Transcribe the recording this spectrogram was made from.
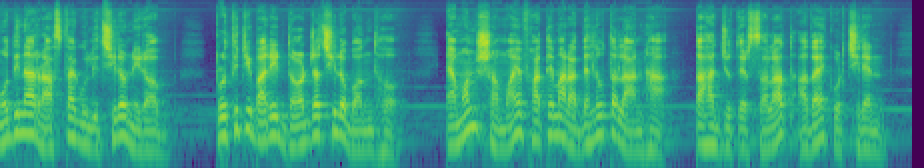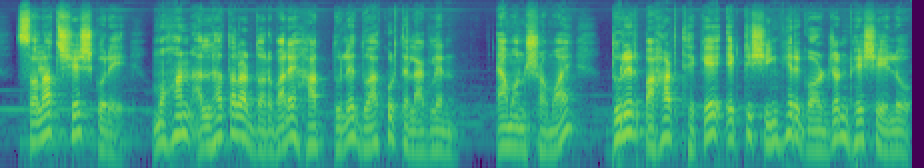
মদিনার রাস্তাগুলি ছিল নীরব, প্রতিটি বাড়ির দরজা ছিল বন্ধ। এমন সময় ফাতেমা রাদেলতাল আনহা তাহাজ্জুতের সলাৎ আদায় করছিলেন। সলাৎ শেষ করে মহান আল্লাহ তালার দরবারে হাত তুলে দোয়া করতে লাগলেন। এমন সময় দূরের পাহাড় থেকে একটি সিংহের গর্জন ভেসে এলো।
